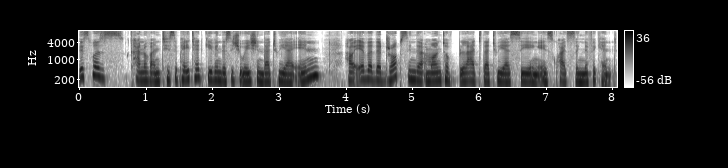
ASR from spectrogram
This was kind of anticipated given the situation that we are in. However, the drops in the amount of blood that we are seeing is quite significant.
